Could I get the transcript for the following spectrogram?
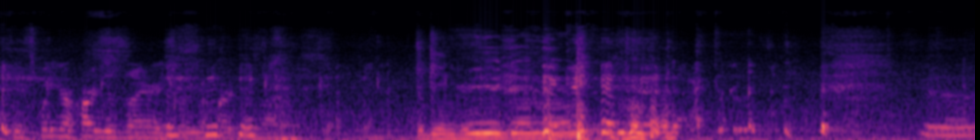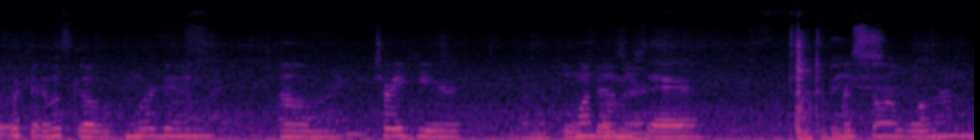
it's what your heart desires. What your heart desires. You're being greedy again, man. Uh, okay, let's go. Morgan. Um, trade here. And the pink One damage there. One to base. Restore one.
